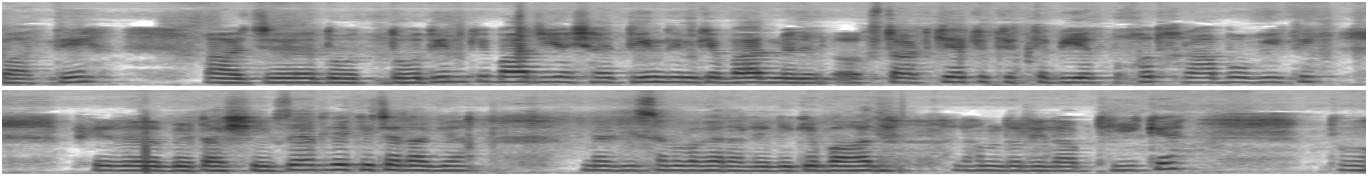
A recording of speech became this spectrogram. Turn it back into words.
बातें। आज दो दो दिन के बाद या शायद तीन दिन के बाद मैंने ब्लॉग स्टार्ट किया क्योंकि तबीयत बहुत ख़राब हो गई थी। फिर बेटा शेख जैद लेके चला गया मेडिसन वगैरह लेने के बाद। अल्हम्दुलिल्लाह अब ठीक है। तो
